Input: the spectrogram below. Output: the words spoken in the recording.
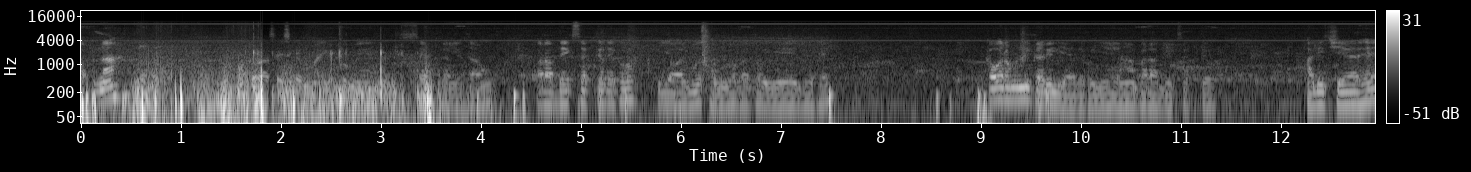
अपना, थोड़ा सा इसके माइक को मैं सेट कर लेता हूँ। और आप देख सकते हो, देखो, ये ऑलमोस्ट हम लोग का तो ये जो है कवर हमने कर ही लिया है। देखो, ये यहाँ पर आप देख सकते हो। खाली चेयर है,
